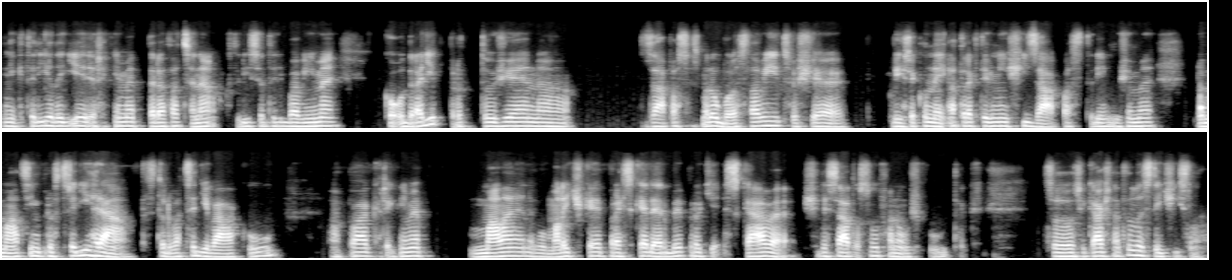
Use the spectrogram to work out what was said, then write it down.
některý lidi, řekněme, teda ta cena, o který se teď bavíme, jako odradit, protože na zápase s Mladou Boleslaví, což je, bych řekl, nejatraktivnější zápas, který můžeme v domácím prostředí hrát, 120 diváků, a pak, řekněme, malé nebo maličké pražské derby proti SKV, 68 fanoušků, tak co říkáš na tyhle čísla?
